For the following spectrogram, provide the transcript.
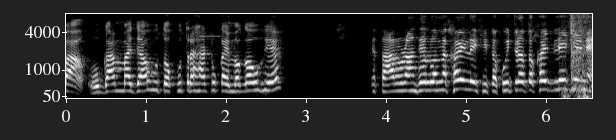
બા હું ગામમાં જાઉં તો કૂતરા હાટું કઈ મગાવું હે? એ તારું રાંધેલું અમે ખાઈ લઈશું તો કૂતરા તો ખાઈ જ લેશે ને.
